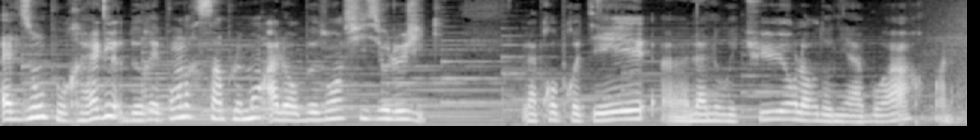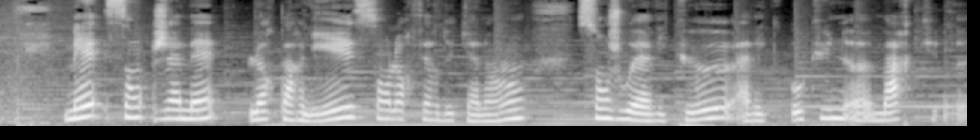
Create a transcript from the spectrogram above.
Elles ont pour règle de répondre simplement à leurs besoins physiologiques. La propreté, euh, la nourriture, leur donner à boire. Mais sans jamais leur parler, sans leur faire de câlins, sans jouer avec eux, avec aucune euh, marque euh,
